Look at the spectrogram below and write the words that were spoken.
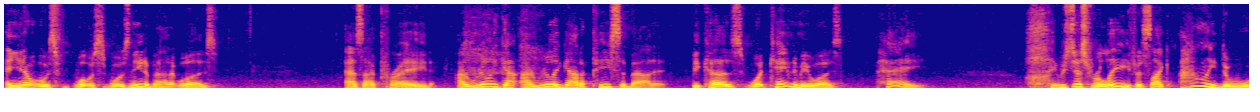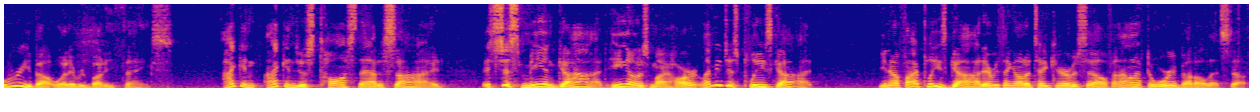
And you know what was, what was, what was neat about it was, as I prayed, I really got, I really got a peace about it because what came to me was, hey, it was just relief. It's like, I don't need to worry about what everybody thinks. I can, I can just toss that aside it's just me and God. He knows my heart. Let me just please God. You know, if I please God, everything ought to take care of itself, and I don't have to worry about all that stuff.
